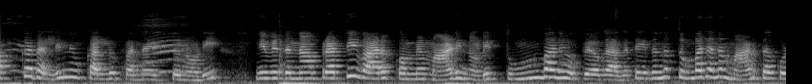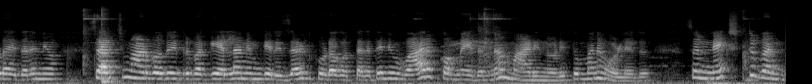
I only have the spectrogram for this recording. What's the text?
ಪಕ್ಕದಲ್ಲಿ ನೀವು ಕಲ್ಲುಪ್ಪನ್ನ ಇಟ್ಟು ನೋಡಿ ನೀವು ಇದನ್ನ ಪ್ರತಿ ವಾರಕ್ಕೊಮ್ಮೆ ಮಾಡಿ ನೋಡಿ ತುಂಬಾನೇ ಉಪಯೋಗ ಆಗುತ್ತೆ. ಇದನ್ನ ತುಂಬಾ ಜನ ಮಾಡ್ತಾ ಕೂಡ ಇದ್ದಾರೆ. ನೀವು ಸರ್ಚ್ ಮಾಡ್ಬೋದು, ಇದ್ರ ಬಗ್ಗೆ ಎಲ್ಲ ನಿಮ್ಗೆ ರಿಸಲ್ಟ್ ಕೂಡ ಗೊತ್ತಾಗುತ್ತೆ. ನೀವು ವಾರಕ್ಕೊಮ್ಮೆ ಇದನ್ನ ಮಾಡಿ ನೋಡಿ, ತುಂಬಾನೇ ಒಳ್ಳೇದು. ಸೊ ನೆಕ್ಸ್ಟ್ ಬಂದ್,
